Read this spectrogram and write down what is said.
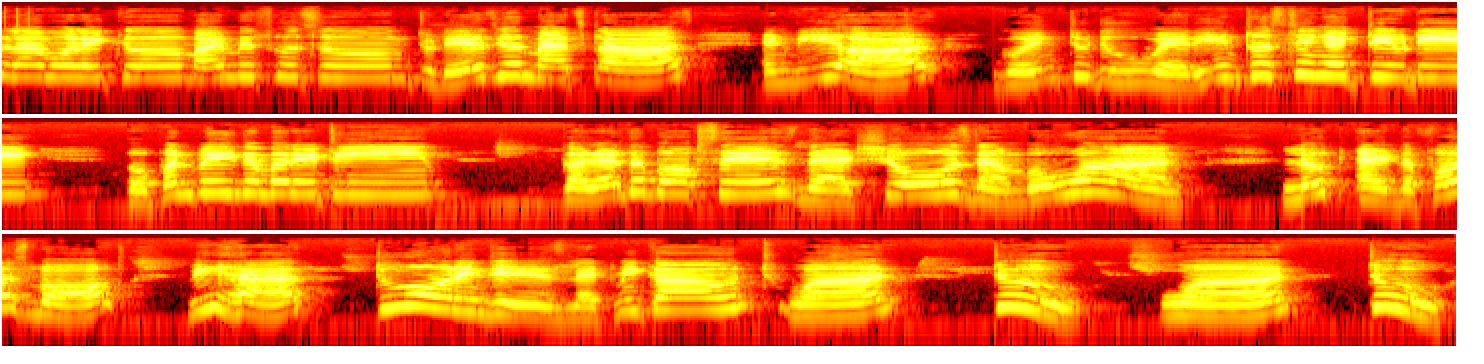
Assalamu alaikum. I'm Miss Kulsoom. Today is your maths class and we are going to do very interesting activity. Open page number 18. Color the boxes that shows number 1. Look at the first box. We have two oranges. Let me count. One, two. One, two.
